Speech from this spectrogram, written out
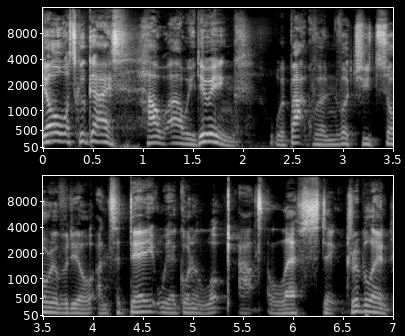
Yo, what's good guys? How are we doing? We're back with another tutorial video and today we are going to look at left stick dribbling.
